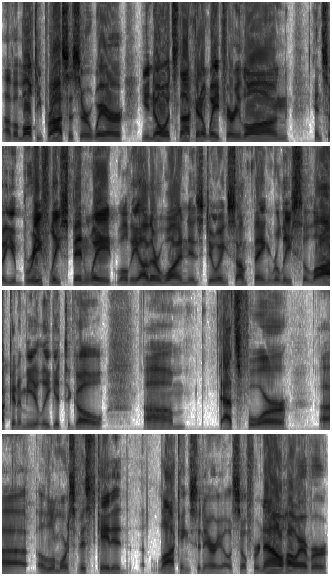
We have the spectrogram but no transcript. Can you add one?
of a multiprocessor where you know it's not going to wait very long and so you briefly spin wait while the other one is doing something, release the lock and immediately get to go. Um, that's for uh, a little more sophisticated locking scenario. So for now, however,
